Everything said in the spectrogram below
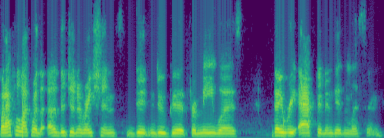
but I feel like where the other generations didn't do good for me was they reacted and didn't listen.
